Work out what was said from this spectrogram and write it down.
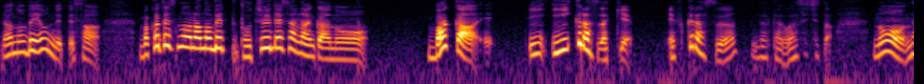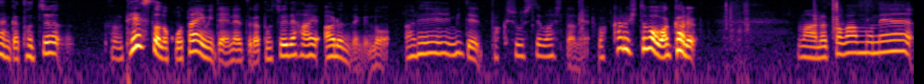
ラノベ読んでてさバカテスのラノベって途中でさなんかあのバカ E, e クラスだっけ？F クラス？だったか忘れちゃった。のなんか途中そのテストの答えみたいなやつが途中ではあるんだけどあれ見て爆笑してましたね。分かる人は分かる。まあ荒川もね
